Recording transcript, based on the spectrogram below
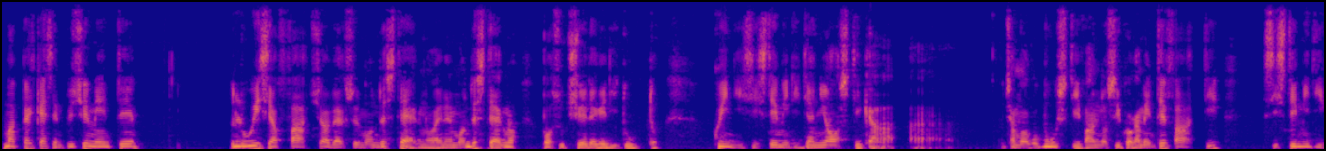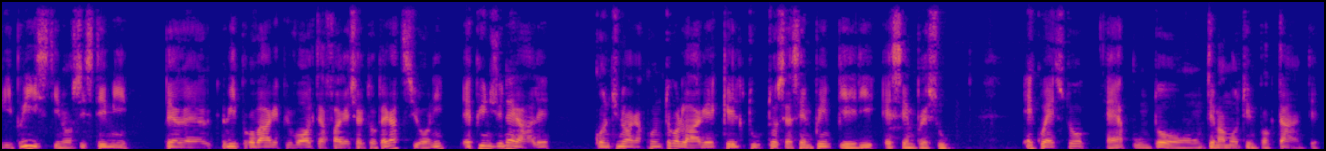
ma perché semplicemente lui si affaccia verso il mondo esterno e nel mondo esterno può succedere di tutto. Quindi i sistemi di diagnostica, eh, diciamo robusti, vanno sicuramente fatti, sistemi di ripristino, sistemi per riprovare più volte a fare certe operazioni e più in generale continuare a controllare che il tutto sia sempre in piedi e sempre su. E questo è appunto un tema molto importante.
